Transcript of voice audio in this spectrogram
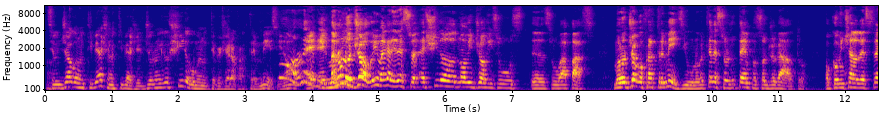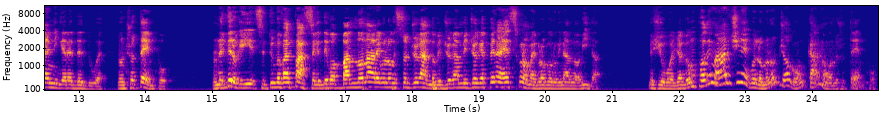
Se un gioco non ti piace, non ti piace il giorno che è uscito, come non ti piacerà fra tre mesi. No, no? non è, è, è ma non lo gioco. Io magari adesso è uscito nuovi giochi su, eh, su A Pass. Ma lo gioco fra tre mesi uno, perché adesso ho tempo, sto giocando altro. Ho cominciato Death Stranding e Red Dead 2. Non ho tempo. Non è vero che io, se tu mi fai il pass che devo abbandonare quello che sto giocando per giocarmi i giochi appena escono, mi hai proprio rovinato la vita. Invece io voglio avere un po' di margine, quello me lo gioco con calma quando c'ho tempo.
